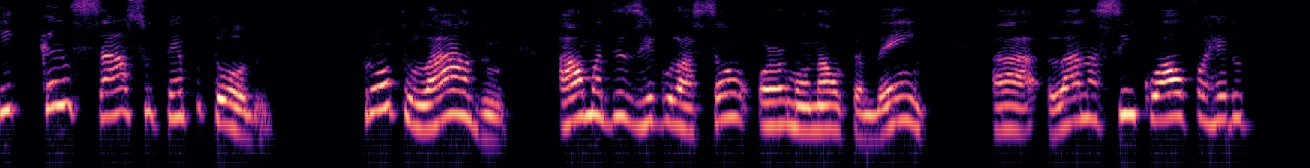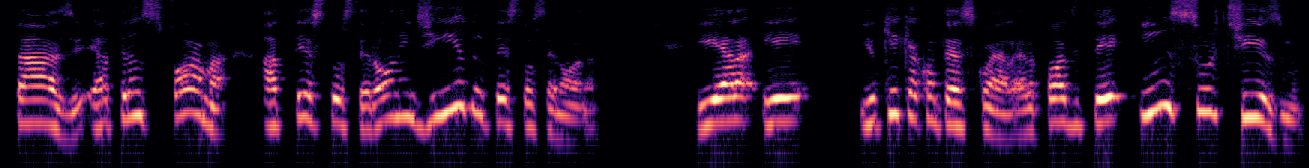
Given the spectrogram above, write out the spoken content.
e cansaço o tempo todo. Por outro lado, há uma desregulação hormonal também ah, lá na 5-alfa redutase. Ela transforma a testosterona em dihidrotestosterona. E, ela, e, e o que, que acontece com ela? Ela pode ter insurtismo,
